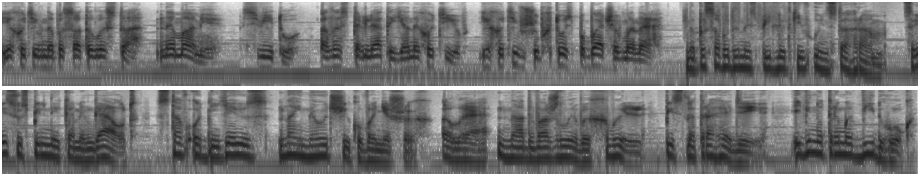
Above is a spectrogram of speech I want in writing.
Я хотів написати листа не мамі, світу, але стріляти я не хотів. Я хотів, щоб хтось побачив мене. Написав один із підлітків у інстаграм. Цей суспільний камінгаут став однією з найнеочікуваніших, але надважливих хвиль після трагедії. І він отримав відгук,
